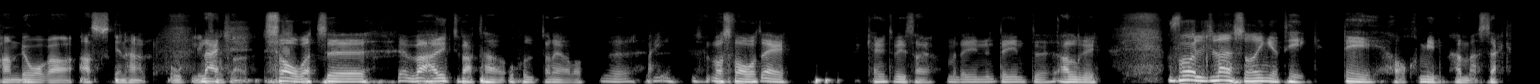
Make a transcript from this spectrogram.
Pandora-asken här. Och liksom Nej. Så här. Svaret eh, hade inte varit här och skjuta ner något. Eh. Vad svaret är kan ju inte vi säga, men det är ju det är inte aldrig... Våld löser ingenting. Det har min mamma sagt.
